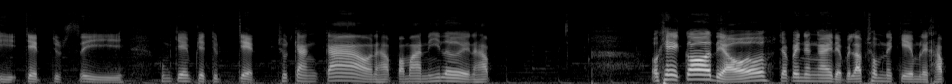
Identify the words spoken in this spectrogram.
4 7.4 คุมเกม 7.7 ชุดกลาง 9 นะครับ ประมาณนี้เลยนะครับ โอเคก็เดี๋ยวจะเป็นยังไงเดี๋ยวไปรับชมในเกมเลยครับ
